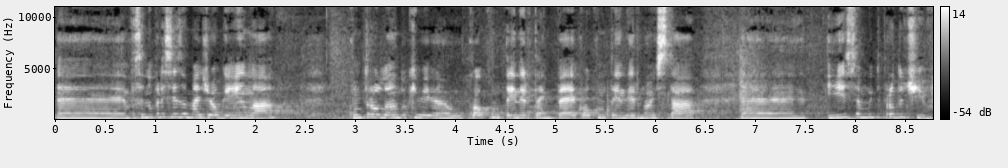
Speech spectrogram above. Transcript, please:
É, você não precisa mais de alguém lá controlando que, qual container está em pé, qual container não está. É, e isso é muito produtivo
